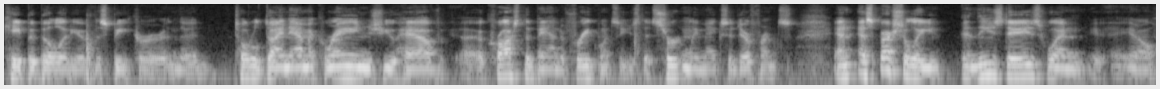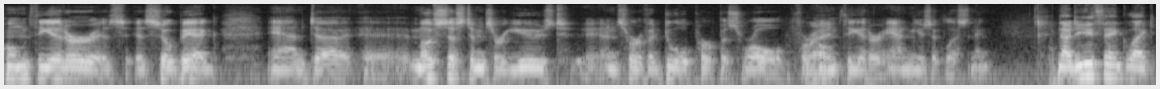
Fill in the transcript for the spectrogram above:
capability of the speaker and the total dynamic range you have uh, across the band of frequencies that certainly makes a difference. And especially in these days when you know home theater is, is so big and uh, uh, most systems are used in sort of a dual purpose role for right. home theater and music listening. Now, do you think like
